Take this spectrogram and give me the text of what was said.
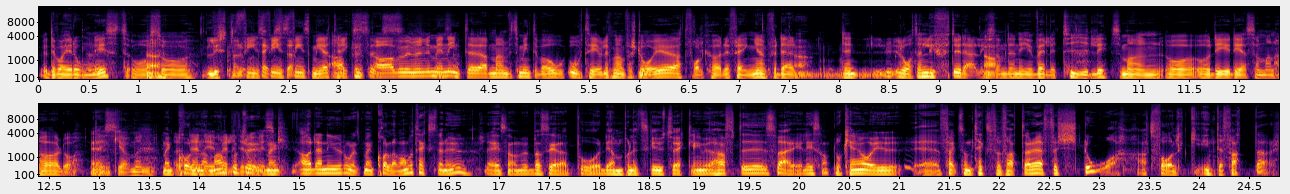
det var ironiskt och så Lyssnar du finns, texten? finns, finns mer Ja, text. Ja, men, men inte att man liksom inte var o- otrevlig, för man förstår ju att folk hör refrängen. För där, den, låten lyfter ju där liksom. Ja. Den är ju väldigt tydlig. Så man, och, och det är ju det som man hör då, Yes. tänker jag. Men, Men kollar den är man på väldigt tru- ironisk. men, Ja, den är ju ironisk. Men kollar man på texten nu, liksom, baserat på den politiska utveckling vi har haft i Sverige, liksom, då kan jag ju eh, faktiskt som textförfattare förstå att folk inte fattar.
